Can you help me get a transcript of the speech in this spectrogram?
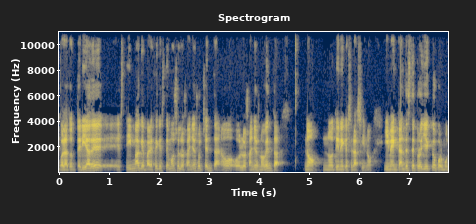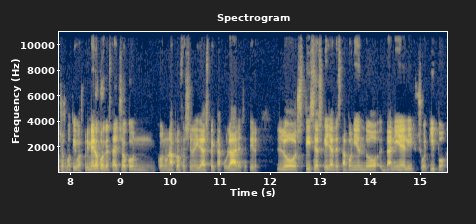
Con la tontería de estigma que parece que estemos en los años 80, ¿no? O los años 90. No, no tiene que ser así, ¿no? Y me encanta este proyecto por muchos motivos. Primero, porque está hecho con, con una profesionalidad espectacular, es decir, los teasers que ya te está poniendo Daniel y su equipo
